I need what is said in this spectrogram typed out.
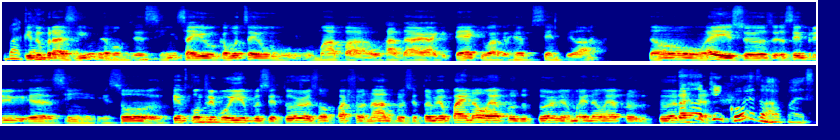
Bacana. E do Brasil, né, vamos dizer assim. Saiu, acabou de sair o, o mapa, o radar AgTech, o AgriHub sempre lá. Então, é isso. Eu, eu sempre, é, assim, sou, tento contribuir para o setor, sou apaixonado pelo setor. Meu pai não é produtor, minha mãe não é produtora. Ah, que coisa, rapaz.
